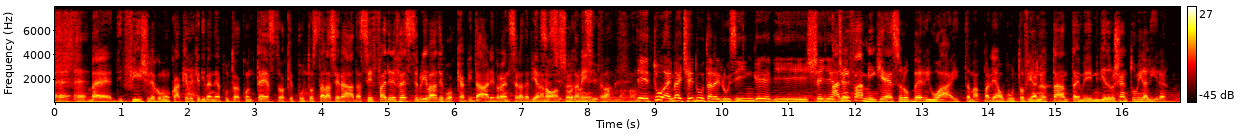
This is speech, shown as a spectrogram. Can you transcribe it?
eh, eh. Beh, è difficile comunque, anche perché dipende appunto dal contesto, a che punto sta la serata. Se fai delle feste private può capitare, però in serata piena no, Sì, sì, assolutamente. no, no, no. Eh, tu hai mai ceduto alle lusinghe di scegliere Anni cioè- fa mi chiesero Barry White, ma parliamo appunto fino agli anni 80 e mi, mi diedero 100.000 lire.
